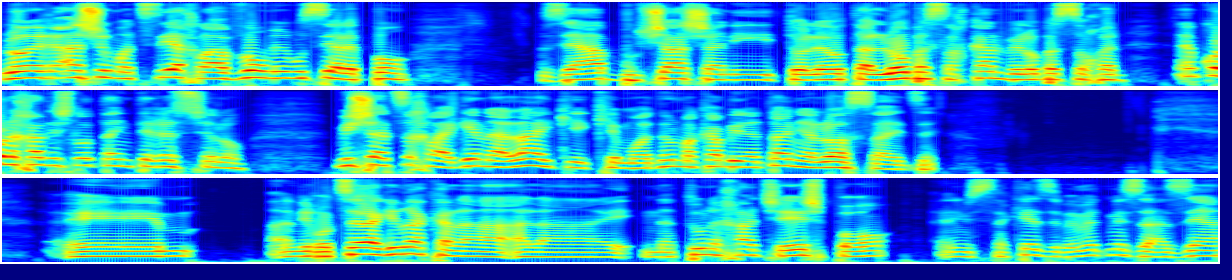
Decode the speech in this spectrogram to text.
לא הראה שהוא מצליח לעבור מרוסיה לפה. זה היה בושה שאני תולה אותה לא בשחקן ולא בסוכן. הם, כל אחד יש לו את האינטרס שלו. מי שהיה צריך להגן עליי כ- כמועדון מכבי נתניה לא עשה את זה. אמ, אני רוצה להגיד רק על, ה, על הנתון אחד שיש פה, אני מסתכל, זה באמת מזעזע,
